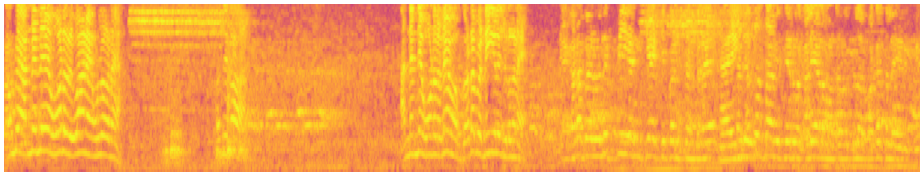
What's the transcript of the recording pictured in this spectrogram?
ரொம்ப அண்ணனே ஓனர் வாண்ணே. உள்ளவனே பார்த்தீங்களா அண்ணனே ஓனர்னே கடை பேர் நீங்களே சொல்லுங்கண்ணே. என் கடை பேர் வந்து பிஎன்கே டிஃபன் சென்டர் ஆ, எங்க- கந்தசாமி சேர்வ கல்யாண மண்டபத்துல பக்கத்துல இருக்கு.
